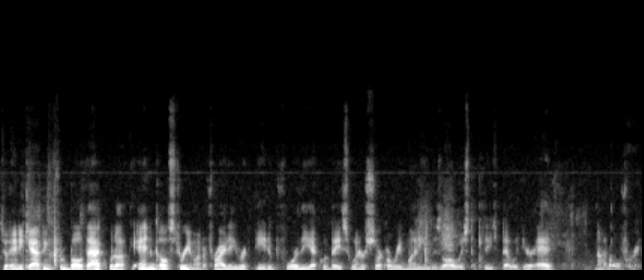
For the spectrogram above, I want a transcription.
So handicapping from both Aqueduct and Gulfstream on a Friday, Needham for the Equibase Winner Circle. Remind you, as always, to please bet with your head, not over it.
